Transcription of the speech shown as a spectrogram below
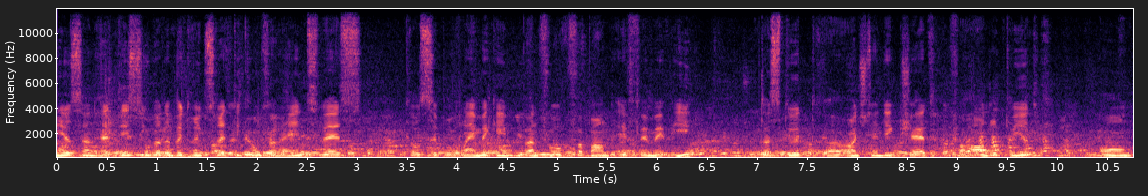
Wir sind heute deswegen bei der Betriebsrätekonferenz, weil es große Probleme gibt beim Fachverband FMEW, dass dort äh, anständig gescheit verhandelt wird und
